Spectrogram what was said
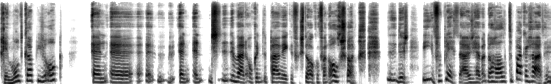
geen mondkapjes op. En, uh, en, en er waren ook een paar weken verstoken van oogzorg. Dus die verpleeghuizen hebben het nogal te pakken gehad. Hè?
